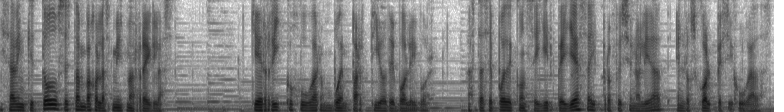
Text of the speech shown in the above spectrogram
y saben que todos están bajo las mismas reglas. Qué rico jugar un buen partido de voleibol. Hasta se puede conseguir belleza y profesionalidad en los golpes y jugadas.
